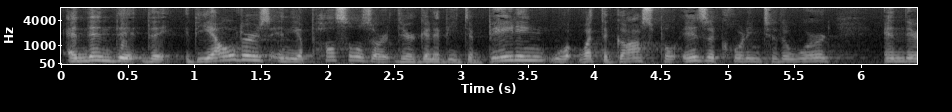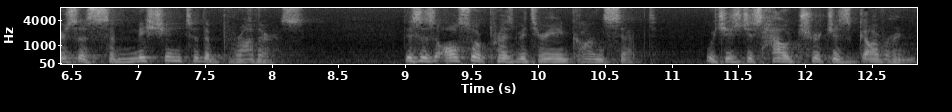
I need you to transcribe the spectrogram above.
and then the, the, the elders and the apostles are they're going to be debating what, what the gospel is according to the word, and there's a submission to the brothers. This is also a Presbyterian concept, which is just how churches govern.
